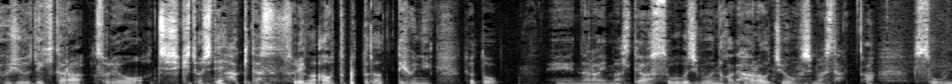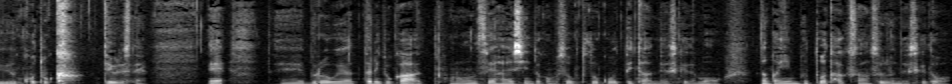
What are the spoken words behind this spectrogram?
吸収できたら、それを知識として吐き出す。それがアウトプットだっていうふうに、ちょっと、えー、習いまして、あ、すごく自分の中で腹落ちをしました。あ、そういうことかっていうですね。で、えー、ブログやったりとか、この音声配信とかもすごく滞っていたんですけども、なんかインプットはたくさんするんですけど、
